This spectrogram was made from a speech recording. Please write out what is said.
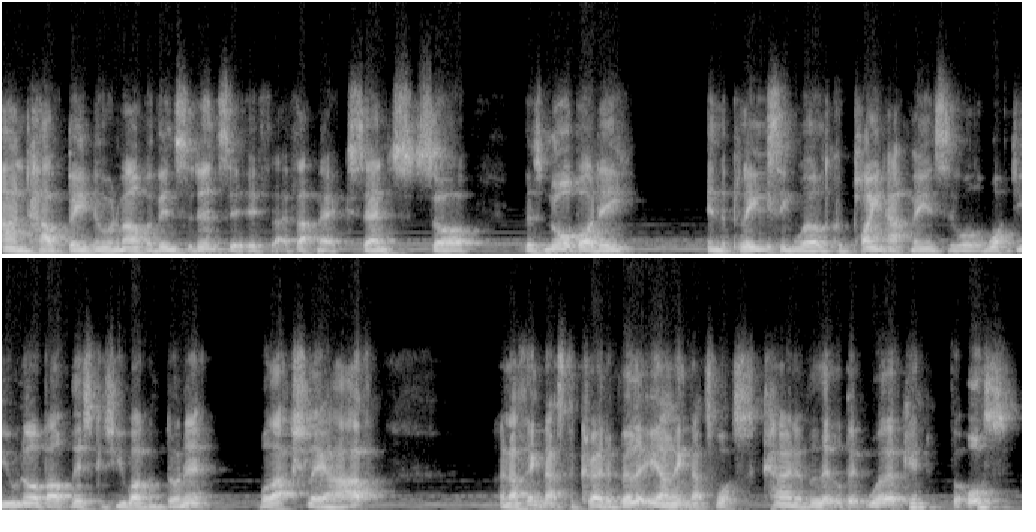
and have been to an amount of incidents, if that, if that makes sense. So there's nobody in the policing world could point at me and say, "Well, what do you know about this? Because you haven't done it." Well, actually, I have, and I think that's the credibility. I think that's what's kind of a little bit working for us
